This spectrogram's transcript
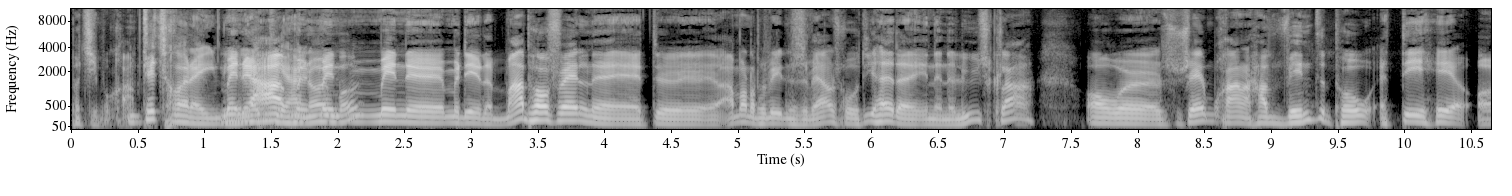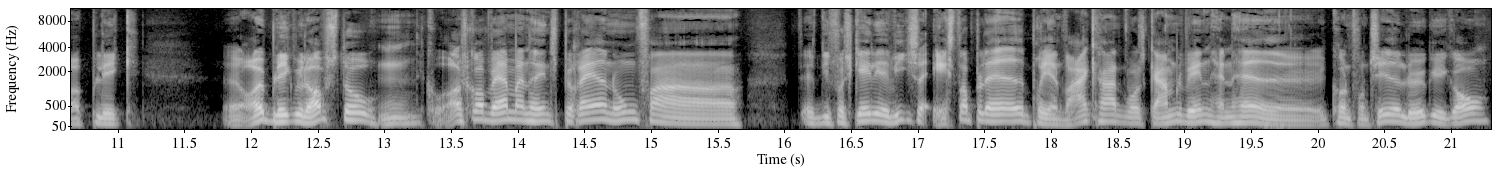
partiprogram. Det tror jeg da egentlig Men, jeg har, de har noget men, imod. men, men, øh, men det er da meget påfaldende, at øh, Arbejderbevægelsens Erhvervsråd, de havde da en analyse klar, og øh, Socialdemokraterne har ventet på, at det her øjeblik, øh, øjeblik vil opstå. Mm. Det kunne også godt være, at man havde inspireret nogen fra de forskellige aviser. Ekstrabladet, Brian Weikart, vores gamle ven, han havde øh, konfronteret Lykke i går,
